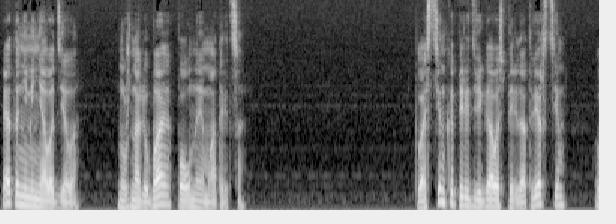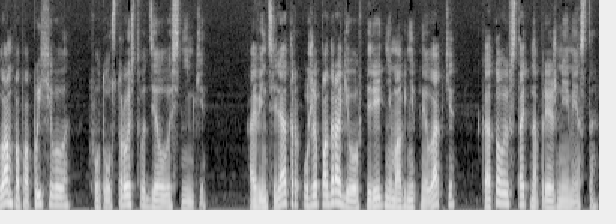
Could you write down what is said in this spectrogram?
Это не меняло дело. Нужна любая полная матрица. Пластинка передвигалась перед отверстием, лампа попыхивала, фотоустройство делало снимки. А вентилятор уже подрагивал в передней магнитной лапке, готовый встать на прежнее место.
